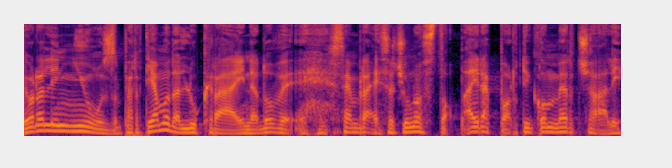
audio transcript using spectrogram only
Ora le news, partiamo dall'Ucraina dove eh, sembra esserci uno stop ai rapporti commerciali.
